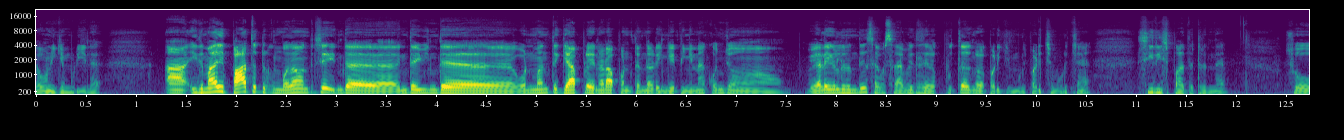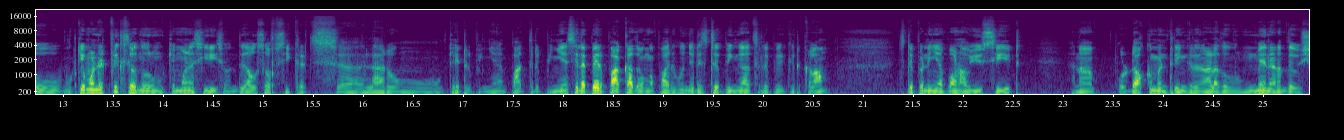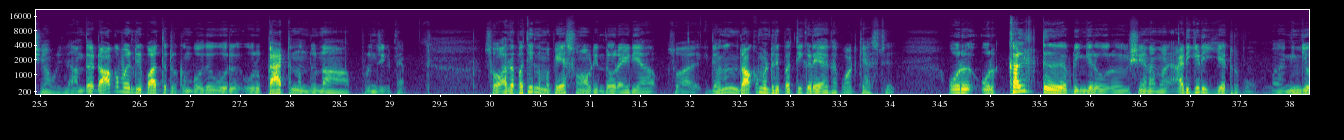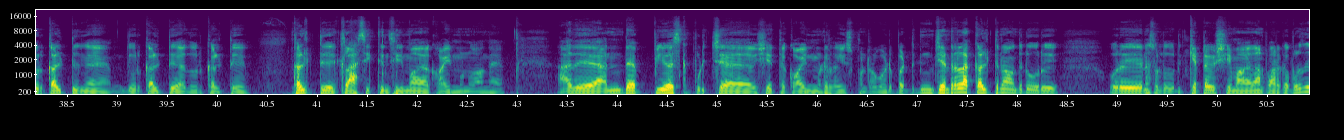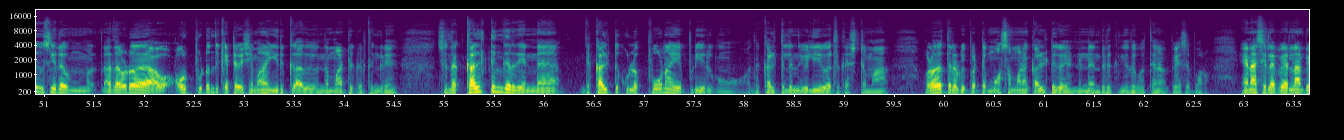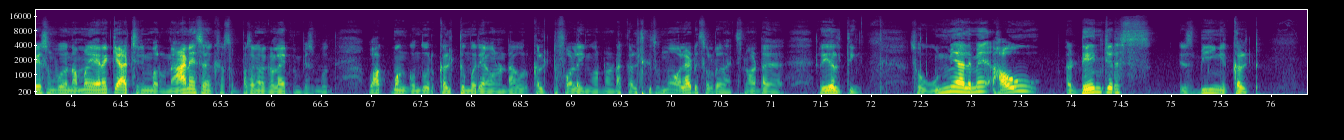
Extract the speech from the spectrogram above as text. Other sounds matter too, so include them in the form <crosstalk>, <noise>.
கவனிக்க முடியல. இது மாதிரி பார்த்துட்டு இருக்கும்போது தான் வந்துட்டு இந்த இந்த இந்த ஒன் மந்த் கேப்பில் என்னடா பண்ணிட்டு இருந்தேன் அப்படின்னு கேட்டிங்கன்னா கொஞ்சம் வேலைகள் இருந்து சில சமயத்தில் சில புத்தகங்களை படிக்க முடி படித்து முடித்தேன். சீரீஸ் பார்த்துட்டு இருந்தேன். ஸோ முக்கியமாக நெட்ஃப்ளிக்ஸில் வந்து ஒரு முக்கியமான சீரீஸ் வந்து ஹவுஸ் ஆஃப் சீக்ரெட்ஸ் எல்லோரும் கேட்டிருப்பீங்க பார்த்துருப்பீங்க. சில பேர் பார்க்காதவங்க பாருங்க கொஞ்சம் டிஸ்டர்பிங்காக சில பேருக்கு இருக்கலாம். Depending upon how you see it ஏன்னா ஒரு டாக்குமெண்ட்ரிங்கிறதுனால அது ஒரு உண்மையாக நடந்த விஷயம் அப்படின்னு. அந்த டாக்குமெண்ட்ரி பார்த்துட்டு இருக்கும்போது ஒரு ஒரு பேட்டர்ன் வந்து நான் புரிஞ்சுக்கிட்டேன். ஸோ அதை பற்றி நம்ம பேசணும் அப்படின்ற ஒரு ஐடியா ஸோ இது வந்து டாக்குமெண்ட்ரி பற்றி கிடையாது இந்த பாட்காஸ்ட்டு ஒரு ஒரு கல்ட்டு அப்படிங்கிற ஒரு விஷயம் நம்ம அடிக்கடி கேட்டிருப்போம். நீங்கள் ஒரு கல்ட்டுங்க இது ஒரு கல்ட்டு அது ஒரு கல்ட்டு கல்ட்டு கிளாசிக்குன்னு சினிமா காயின் பண்ணுவாங்க. அது அந்த பியர்ஸ்க்கு பிடிச்ச விஷயத்தை காயின் பண்ணுறதுக்கு யூஸ் பண்ணுற வேர்டு பட் இன் ஜென்ரலாக கல்ட்டுனா வந்துட்டு ஒரு ஒரு என்ன சொல்கிறது ஒரு கெட்ட விஷயமாக தான் பார்க்கப்படுது. சில அதோட அவுட்புட் வந்து கெட்ட விஷயமா தான் இருக்குது அது இந்த மாற்று கிடையாது. ஸோ இந்த கல்ட்டுங்கிறது என்ன? இந்த கல்ட்டுக்குள்ளே போனால் எப்படி இருக்கும்? அந்த கல்ட்டுலேருந்து வெளியே வரது கஷ்டமா? உலகத்தில் அப்படிப்பட்ட மோசமான கல்ட்டுகள் என்னென்ன இருக்குங்கிறத பற்றி நம்ம பேச போகிறோம் ஏன்னா சில பேர்லாம் பேசும்போது நம்ம எனக்கே ஆச்சரியமாக இருக்கும். நானே சில பச- இப்போ பேசும்போது. வாக் பங்க் வந்து ஒரு கல்ட்டு மாதிரி ஆகணும்டா ஒரு கல்ட்டு ஃபாலோயிங் வரணும்டா கல்ட்டு <laughs> சும்மா விளையாட்டு சொல்கிறது it's not a real thing so உண்மையாலுமே how dangerous is being a cult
